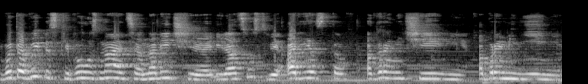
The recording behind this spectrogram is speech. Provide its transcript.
В этой выписке вы узнаете о наличии или отсутствии арестов, ограничений, обременений.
